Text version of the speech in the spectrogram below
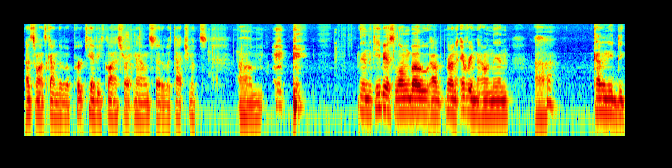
That's why it's kind of a perk heavy class right now instead of attachments. Um, and the KBS longbow I run every now and then. Uh, kind of need to,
